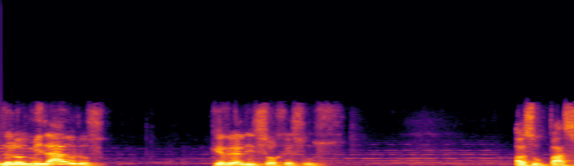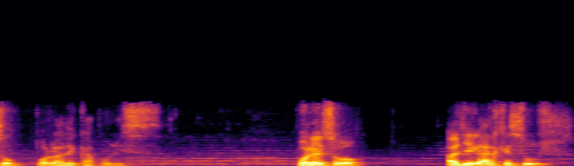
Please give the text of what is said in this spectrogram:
de los milagros que realizó Jesús a su paso por la Decápolis. Por eso, al llegar Jesús,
